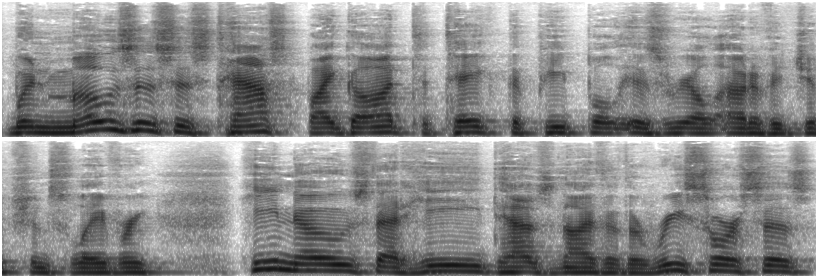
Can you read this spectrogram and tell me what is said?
When Moses is tasked by God to take the people Israel out of Egyptian slavery, he knows that he has neither the resources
